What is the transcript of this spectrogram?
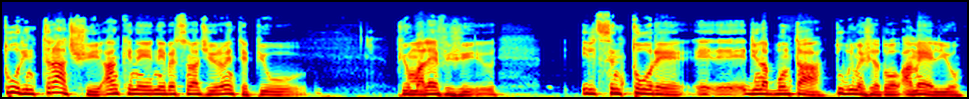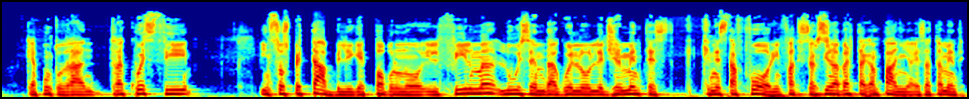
tu rintracci anche nei, nei personaggi veramente più, più malefici il sentore eh, di una bontà. Tu prima hai citato Amelio, che appunto tra, tra questi insospettabili che popolano il film, lui sembra quello leggermente che ne sta fuori, infatti sta più in aperta campagna, esattamente.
